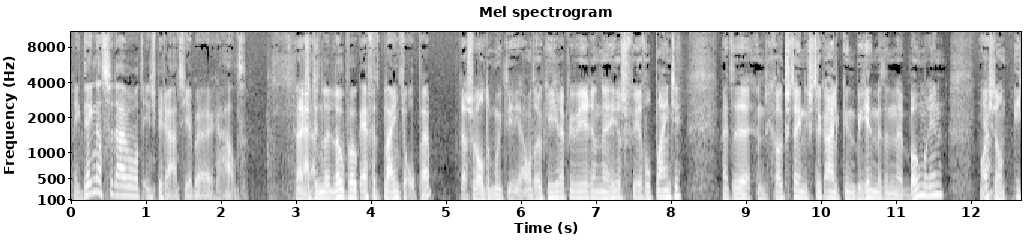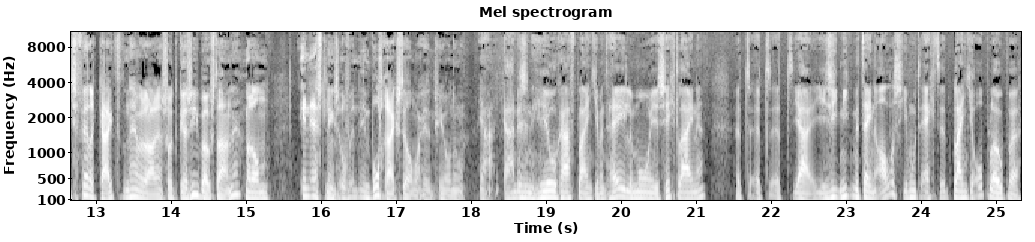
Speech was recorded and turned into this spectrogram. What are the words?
Ik denk dat ze daar wel wat inspiratie hebben gehaald. En ja, dan lopen we ook even het pleintje op, hè? Dat is wel de moeite, ja. Want ook hier heb je weer een heel sfeervol pleintje. Met uh, een groot stenig stuk eigenlijk in het begin met een uh, boom erin. Maar als je dan iets verder kijkt, dan hebben we daar een soort gazebo staan. Hè? Maar dan in Estelings of in, in Bosrijkstel mag je het misschien wel noemen. Ja, ja, dit is een heel gaaf pleintje met hele mooie zichtlijnen. Het, het, het, ja, je ziet niet meteen alles. Je moet echt het pleintje oplopen.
